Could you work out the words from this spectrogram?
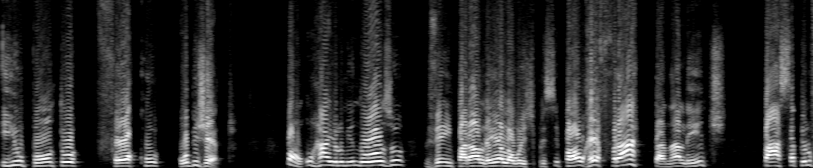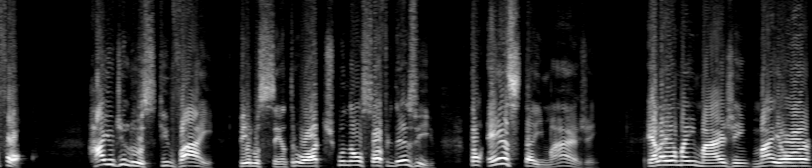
e o ponto foco objeto. Bom, o raio luminoso vem paralelo ao eixo principal, refrata na lente, passa pelo foco. raio de luz que vai pelo centro óptico não sofre desvio. Então, esta imagem, ela é uma imagem maior,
